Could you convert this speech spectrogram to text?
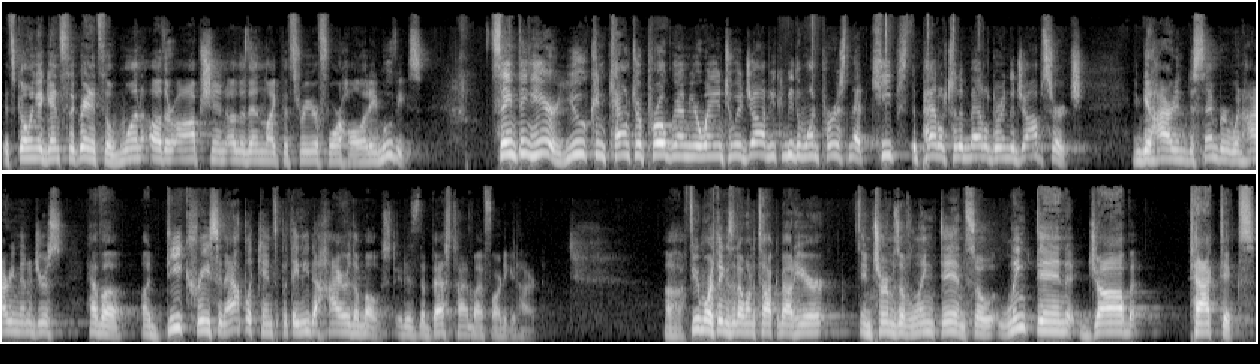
It's going against the grain. It's the one other option other than like the three or four holiday movies. Same thing here. You can counter program your way into a job. You can be the one person that keeps the pedal to the metal during the job search and get hired in December when hiring managers have a, a decrease in applicants, but they need to hire the most. It is the best time by far to get hired. Uh, a few more things that I want to talk about here in terms of LinkedIn. So, LinkedIn job tactics.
